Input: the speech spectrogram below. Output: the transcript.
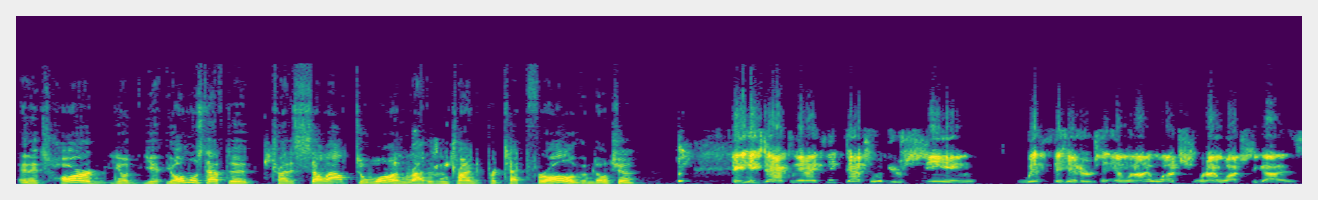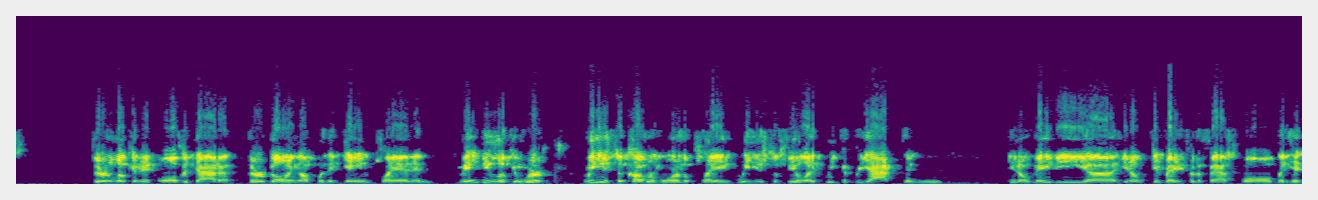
And it's hard, you know, you, you almost have to try to sell out to one rather than trying to protect for all of them, don't you? Exactly. And I think that's what you're seeing with the hitters. And when I watch when I watch the guys, they're looking at all the data. They're going up with a game plan and maybe looking where we used to cover more of the plate. We used to feel like we could react and, you know, maybe, uh, you know, get ready for the fastball, but hit,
